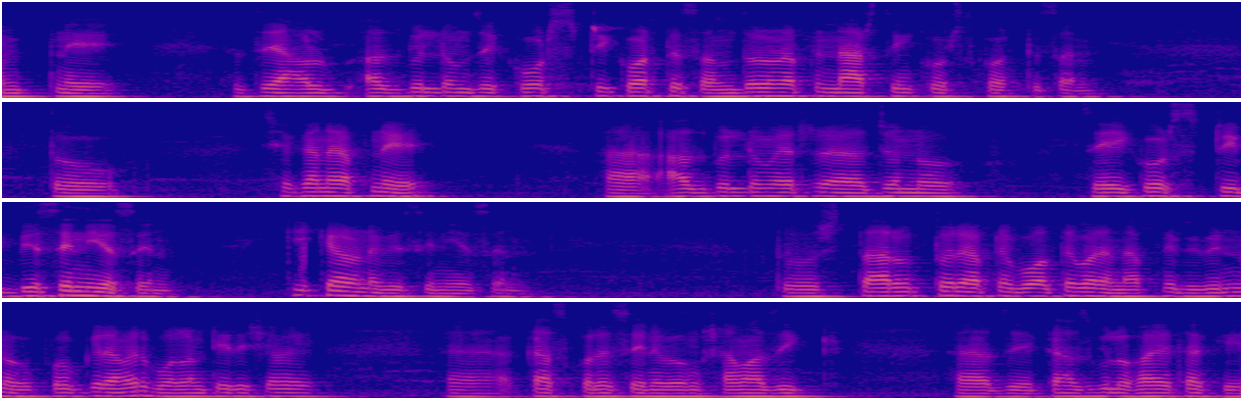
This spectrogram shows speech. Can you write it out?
আপনি যে আজবিল্ডুম যে কোর্সটি করতে চান ধরুন আপনি নার্সিং কোর্স করতে চান তো সেখানে আপনি আহ, আজবিল্ডুমের জন্য যে এই কোর্সটি বেছে নিয়েছেন কী কারণে বেছে নিয়েছেন? তো তার উত্তরে আপনি বলতে পারেন আপনি বিভিন্ন প্রোগ্রামের ভলান্টিয়ার হিসাবে কাজ করেছেন এবং সামাজিক যে কাজগুলো হয়ে থাকে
